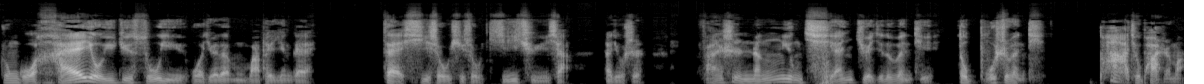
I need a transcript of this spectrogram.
中国还有一句俗语，我觉得姆巴佩应该再吸收吸收，汲取一下，那就是：凡是能用钱解决的问题都不是问题，怕就怕什么？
